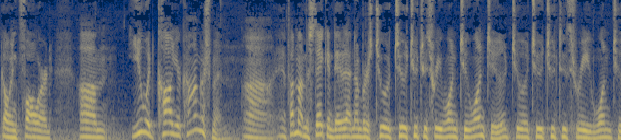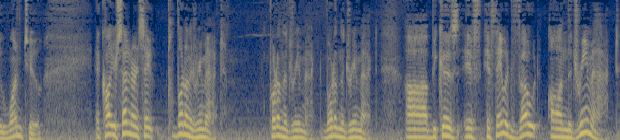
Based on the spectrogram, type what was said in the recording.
going forward, um, you would call your congressman. Uh, if I'm not mistaken, David, that number is 202 223 1212, 202 223 1212, and call your senator and say, vote on the DREAM Act vote on the Dream Act. Vote on the Dream Act. Uh, because if if they would vote on the Dream Act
